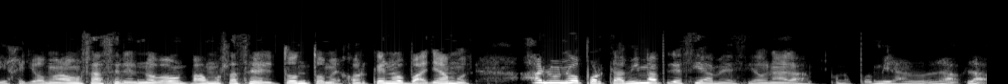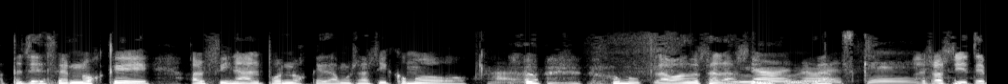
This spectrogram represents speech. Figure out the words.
dije yo vamos a hacer el no vamos a hacer el tonto mejor que nos vayamos ah no no porque a mí me apetecía me decía una bueno pues mira la, apetecernos que al final pues nos quedamos así como como clavados al asiento no, no, es que... eso sí te,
